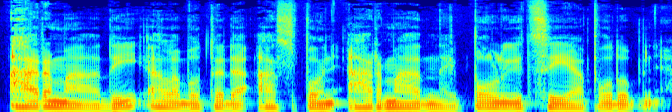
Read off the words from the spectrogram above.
armády, alebo teda aspoň armádnej polície a podobne.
